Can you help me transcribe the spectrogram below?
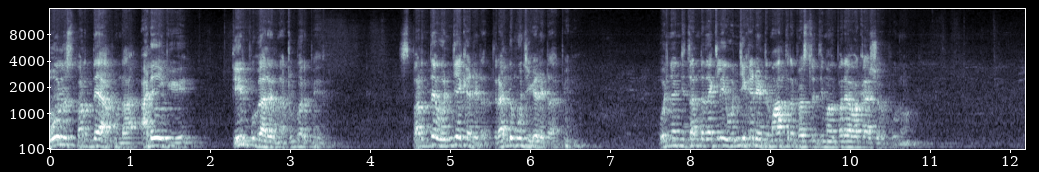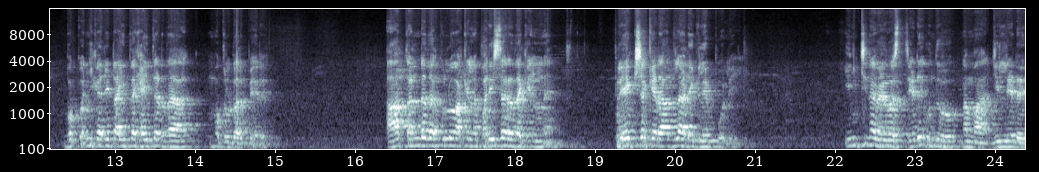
ಓಲು ಸ್ಪರ್ಧೆ ಹಾಕೊಂಡ ಅಡೆಗೆ ತೀರ್ಪುಗಾರನಕಲು ಬರ್ಪೇ ಸ್ಪರ್ಧೆ ಒಂಜೇ ಕಡೆಟ್ ಎರಡು ಮೂಜಿ ಕಡೆಟ್ ಹಾಪಿನಿ ಒಂದೊಂಜಿ ತಂಡದಕ್ಕೆ ಒಂಜಿ ಕಡೆಟ್ ಮಾತ್ರ ಪ್ರಸ್ತುತಿ ಮಲ್ಪರೆ ಅವಕಾಶ ಒಪ್ಪುನು. ಬೊಕ್ಕೊಂಜಿ ಕಡೆಟ್ ಐತ ಕೈತಡದ ಮಕ್ಕಳು ಬರ್ಪೇರು. ಆ ತಂಡದಕ್ಕಲು ಅಕೆಲ್ನ ಪರಿಸರದ ಕೆಲ್ನ ಪ್ರೇಕ್ಷಕರಾದ್ಲ ಅಡೆಗ್ಲೆ ಪೋಲಿ. ಇಂಚಿನ ವ್ಯವಸ್ಥೆಡೆ ಒಂದು ನಮ್ಮ ಜಿಲ್ಲೆಡೆ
